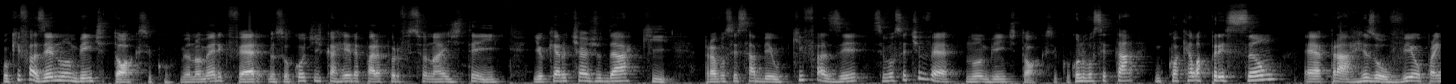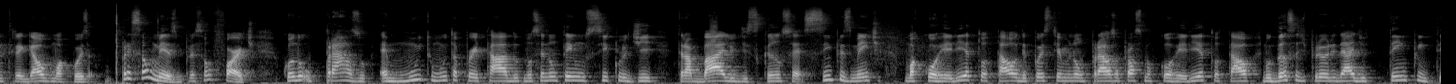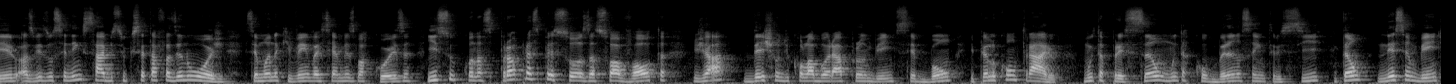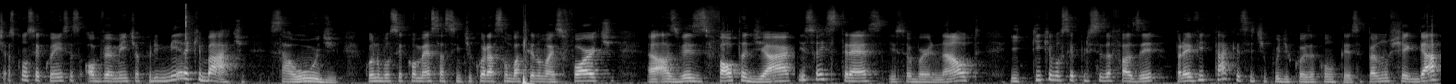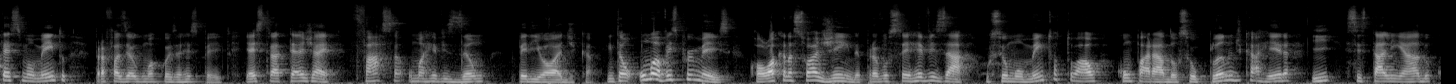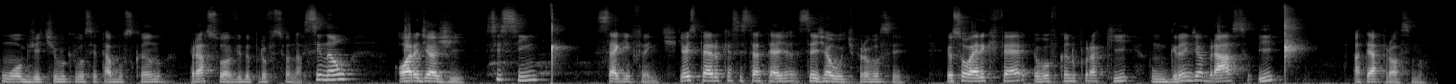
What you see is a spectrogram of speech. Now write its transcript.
O que fazer no ambiente tóxico? Meu nome é Eric Fer, eu sou coach de carreira para profissionais de TI e eu quero te ajudar aqui para você saber o que fazer se você estiver no ambiente tóxico. Quando você está com aquela pressão é, para resolver ou para entregar alguma coisa. Pressão mesmo, pressão forte. Quando o prazo é muito, muito apertado, você não tem um ciclo de trabalho descanso, é simplesmente uma correria total. Depois terminou um prazo, a próxima correria total, mudança de prioridade o tempo inteiro. Às vezes você nem sabe se o que você está fazendo hoje, semana que vem vai ser a mesma coisa. Isso quando as próprias pessoas à sua volta já deixam de colaborar para o ambiente ser bom e, pelo contrário, muita pressão, muita cobrança entre si. Então, nesse ambiente, as consequências, obviamente, a primeira que bate, saúde. Quando você começa a sentir coração batendo mais forte, às vezes falta de ar, isso é estresse, isso é burnout. E o que, que você precisa fazer para evitar que esse tipo de coisa aconteça, para não chegar até esse momento para fazer alguma coisa a respeito? E a estratégia é faça uma revisão periódica. Então, uma vez por mês, coloca na sua agenda para você revisar o seu momento atual comparado ao seu plano de carreira e se está alinhado com o objetivo que você está buscando para a sua vida profissional. Se não, hora de agir. Se sim, segue em frente. E eu espero que essa estratégia seja útil para você. Eu sou Eric Fer, eu vou ficando por aqui. Um grande abraço e até a próxima.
